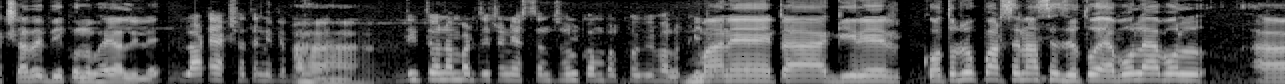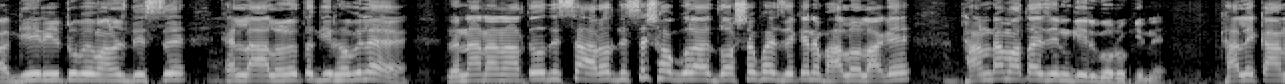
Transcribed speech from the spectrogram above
একসাথে দিই কোনো ভাইয়া লিলে লটে একসাথে নিতে পারবে হ্যাঁ হ্যাঁ হ্যাঁ। দ্বিতীয় নাম্বার যেটা নিয়ে ঝুল কম্বল খুবই ভালো। মানে এটা গিরের কতটুকু পার্সেন্ট আছে? যেহেতু অ্যাবল গির ইউটিউবে মানুষ দিচ্ছে। খালি লাল হলে তো গির হবিলে? যে না না নাতেও দিচ্ছে আরও দিচ্ছে। সবগুলা দর্শক ভাই যেখানে ভালো লাগে ঠান্ডা মাথায় যেন গির গরু কিনে। খালি কান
